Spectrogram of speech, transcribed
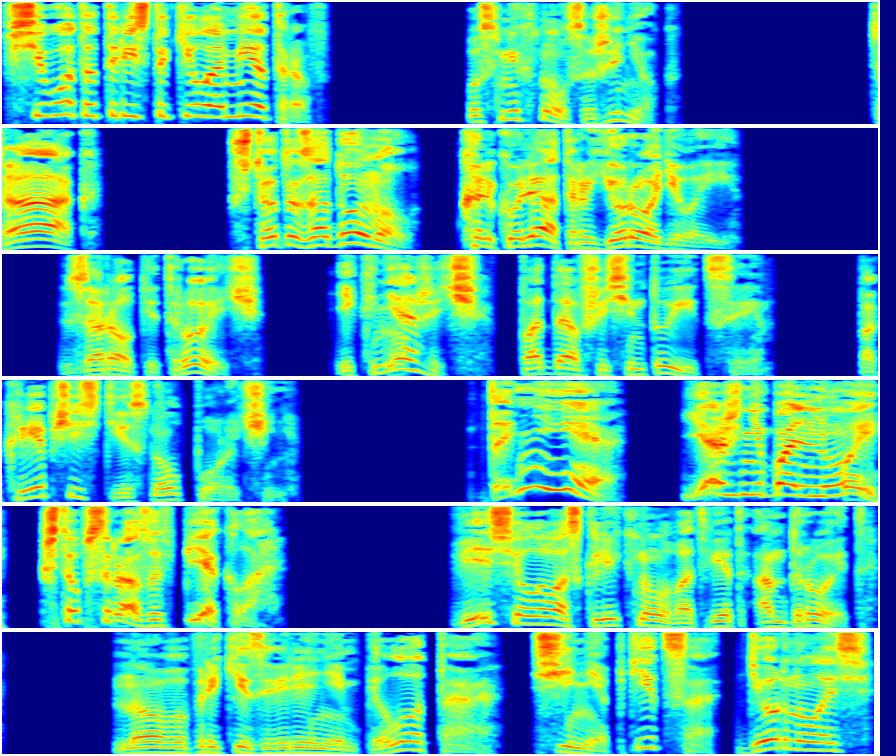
«Всего-то триста километров!» — усмехнулся Женек. «Так, что ты задумал, калькулятор юродивый?» Заорал Петрович, и княжич, подавшись интуиции, покрепче стиснул поручень. «Да не, я же не больной, чтоб сразу в пекло!» Весело воскликнул в ответ андроид. Но, вопреки заверениям пилота, синяя птица дернулась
